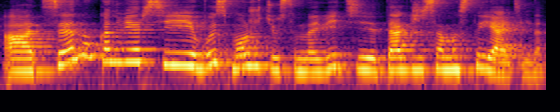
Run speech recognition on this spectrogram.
а цену конверсии вы сможете установить также самостоятельно.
